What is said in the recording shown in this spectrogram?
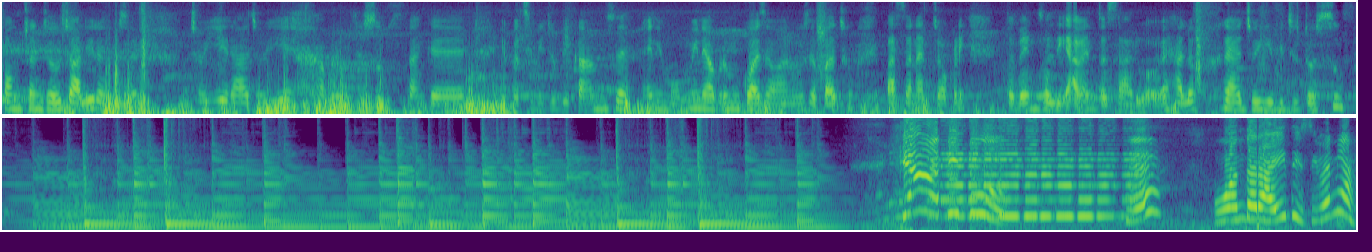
ફંક્શન જેવું ચાલી રહ્યું છે. જોઈએ રાહ જોઈએ. આપણે બીજું શું? કારણ કે પછી બીજું બી કામ છે. એની મમ્મીને આપણે મૂકવા જવાનું છે પાછું, પાસાના ચોકડી. તો બેન જલ્દી આવે ને તો સારું હવે. હાલો, રાહ જોઈએ બીજું તો શું. હું? અંદર આવી હતી શિવન્યા?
